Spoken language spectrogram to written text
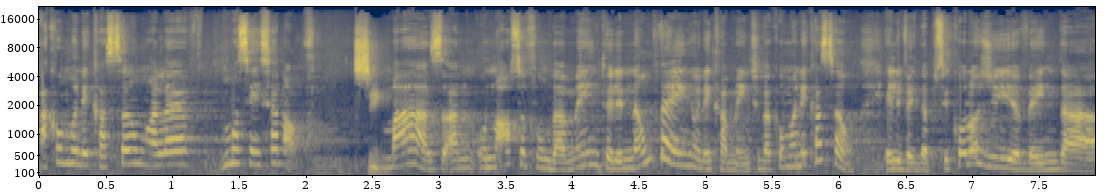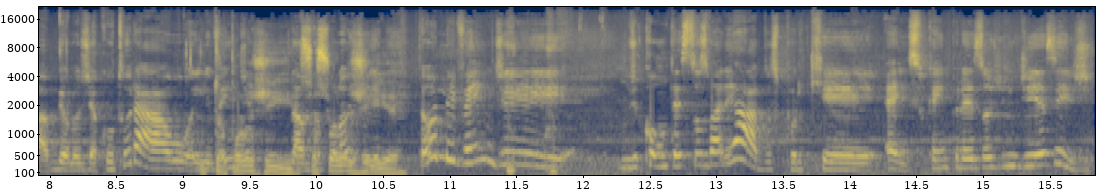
a comunicação ela é uma ciência nova. Sim. Mas a- o nosso fundamento, ele não vem unicamente da comunicação. Ele vem da psicologia, vem da biologia cultural, ele Antropologia, vem de, da sociologia. Então ele vem de, de contextos variados, porque é isso que a empresa hoje em dia exige.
